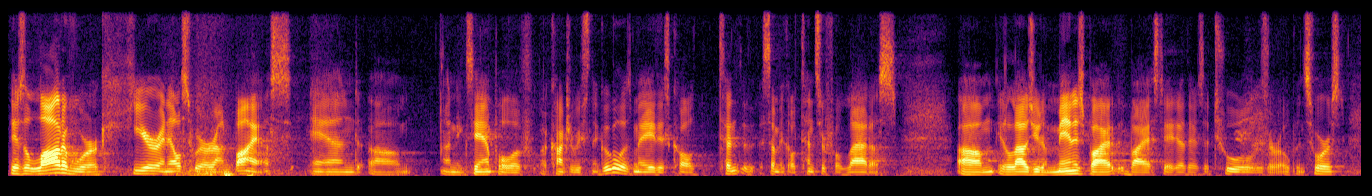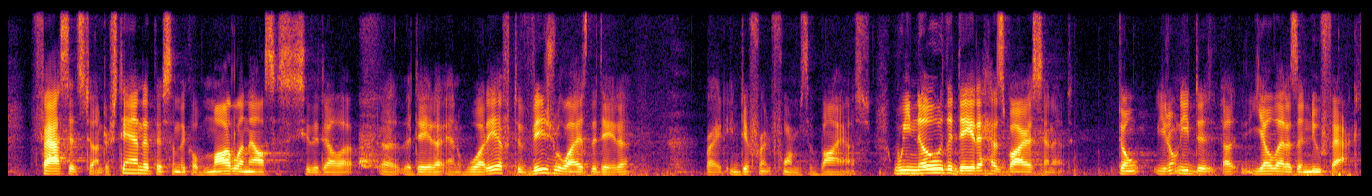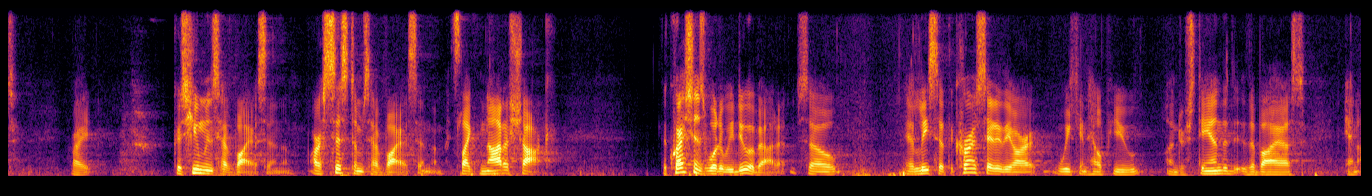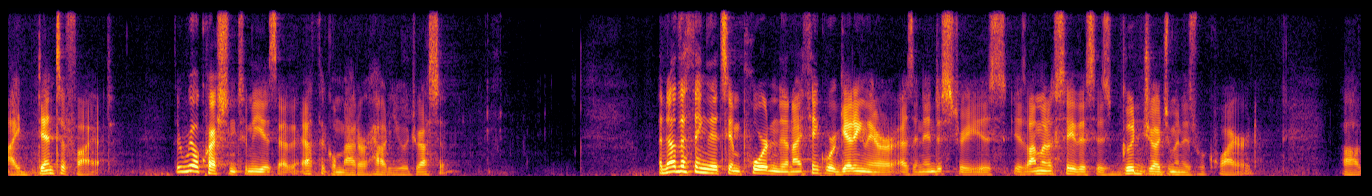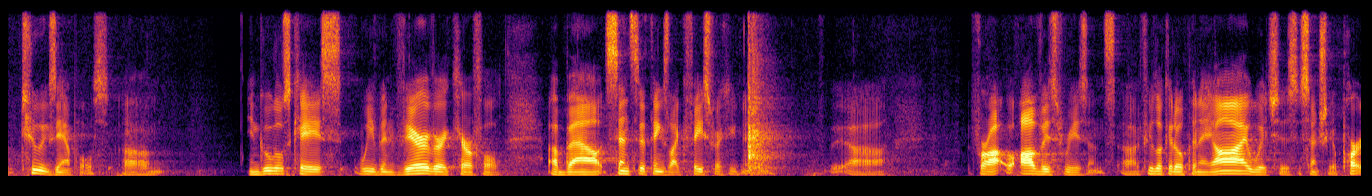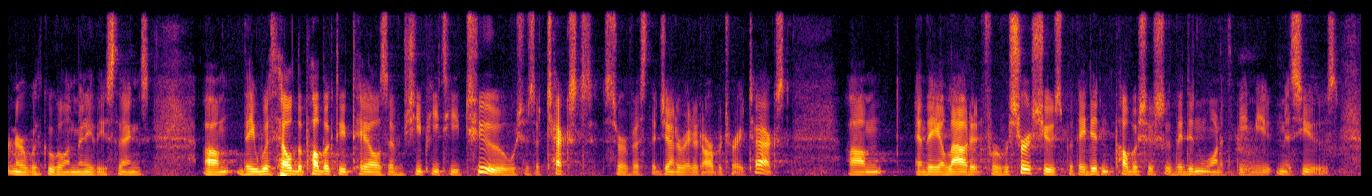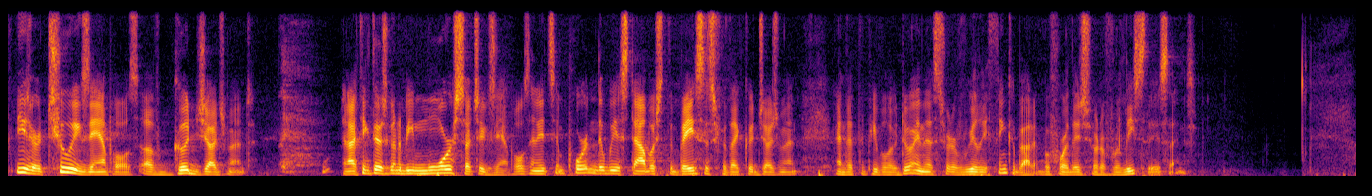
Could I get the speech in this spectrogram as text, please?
There's a lot of work here and elsewhere around bias, and um, an example of a contribution that Google has made is called something called TensorFlow Lattice. Um, it allows you to manage bias data. There's a tool, these are open source. Facets to understand it. There's something called model analysis to see the, data, uh, the data, and what if to visualize the data right, in different forms of bias. We know the data has bias in it. Don't, you don't need to uh, yell that as a new fact, right? Because humans have bias in them. Our systems have bias in them. It's like not a shock. The question is, what do we do about it? So, at least at the current state of the art, we can help you understand the, the bias and identify it. The real question to me is, an ethical matter, how do you address it? Another thing that's important, and I think we're getting there as an industry, is, is I'm going to say this is good judgment is required. Uh, two examples. Um, in Google's case, we've been very, very careful about sensitive things like face recognition uh, for obvious reasons. Uh, if you look at OpenAI, which is essentially a partner with Google in many of these things, um, they withheld the public details of GPT-2, which is a text service that generated arbitrary text. Um, and they allowed it for research use, but they didn't publish it, so they didn't want it to be misused. These are two examples of good judgment. And I think there's going to be more such examples, and it's important that we establish the basis for that good judgment and that the people who are doing this sort of really think about it before they sort of release these things.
